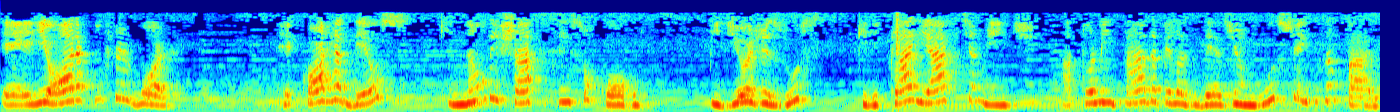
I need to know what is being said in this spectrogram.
é, ele ora com fervor, recorre a Deus que não deixasse sem socorro, pediu a Jesus que lhe clareasse a mente, atormentada pelas ideias de angústia e desamparo.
